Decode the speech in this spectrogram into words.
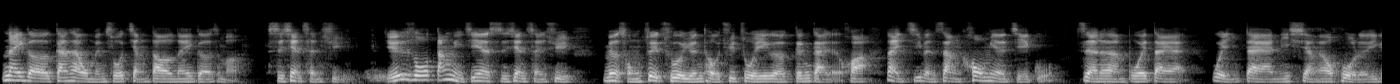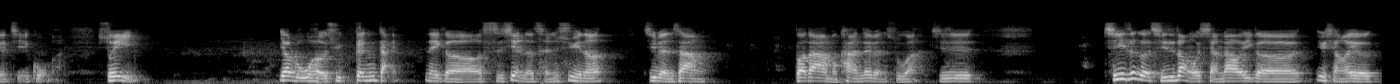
那一个刚才我们所讲到的那一个什么实现程序，也就是说，当你今天的实现程序没有从最初的源头去做一个更改的话，那你基本上后面的结果自然而然不会带来。为你带来你想要获得一个结果嘛，所以要如何去更改那个实现的程序呢？基本上不知道大家有没有看这本书啊？其实其实这个其实让我想到一个又想到一个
